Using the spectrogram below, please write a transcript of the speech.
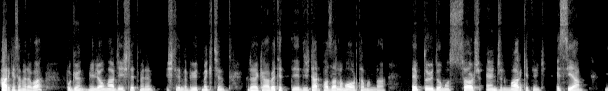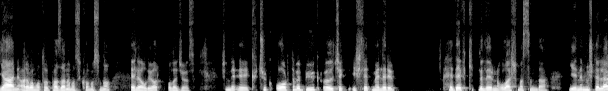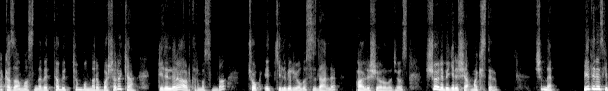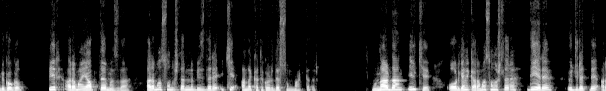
Herkese merhaba. Bugün milyonlarca işletmenin işlerini büyütmek için rekabet ettiği dijital pazarlama ortamında hep duyduğumuz Search Engine Marketing, SEM yani arama motor pazarlaması konusunu ele alıyor olacağız. Şimdi e, küçük, orta ve büyük ölçekli işletmeleri hedef kitlelerine ulaşmasında, yeni müşteriler kazanmasında ve tabii tüm bunları başarırken gelirleri artırmasında çok etkili bir yolu sizlerle paylaşıyor olacağız. Şöyle bir giriş yapmak isterim. Şimdi bildiğiniz gibi Google bir arama yaptığımızda arama sonuçlarını bizlere iki ana kategoride sunmaktadır. Bunlardan ilki organik arama sonuçları, diğeri ücretli arama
